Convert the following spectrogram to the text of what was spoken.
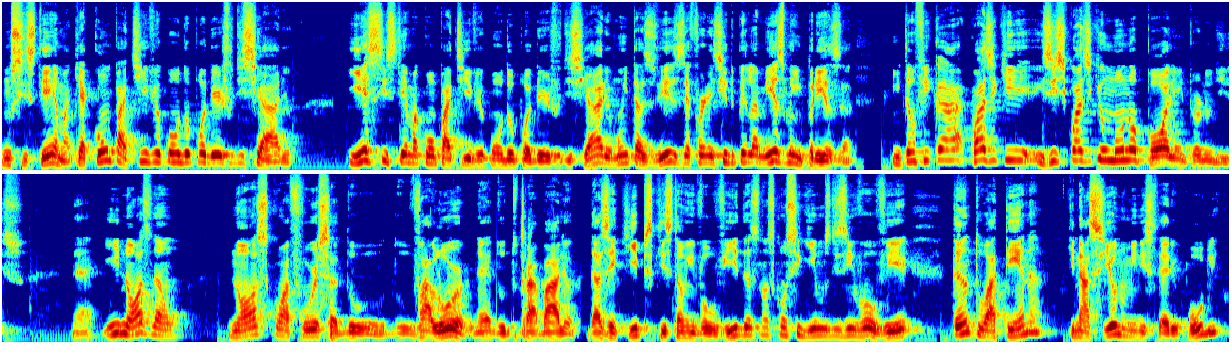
um sistema que é compatível com o do Poder Judiciário. E esse sistema compatível com o do Poder Judiciário, muitas vezes, é fornecido pela mesma empresa. Então, fica quase que. existe quase que um monopólio em torno disso. Né? E nós não nós, com a força do, do valor né, do, do, trabalho das equipes que estão envolvidas, nós conseguimos desenvolver tanto o Atena, que nasceu no Ministério Público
